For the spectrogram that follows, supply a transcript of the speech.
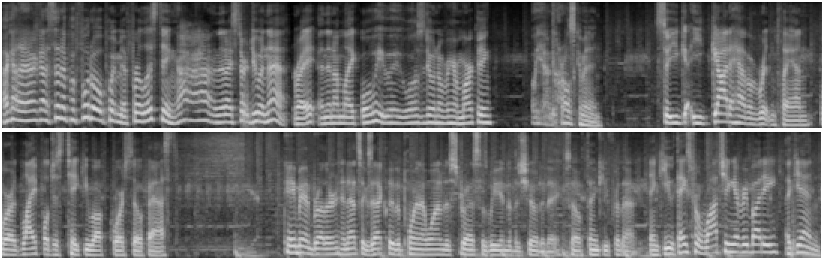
I gotta, I gotta set up a photo appointment for a listing. Ah, and then I start doing that, right? And then I'm like, well, wait, wait, what was I doing over here? Marketing. Oh yeah, Carl's coming in. So you got, you got to have a written plan, or life will just take you off course so fast. Amen, brother. And that's exactly the point I wanted to stress as we ended the show today. So thank you for that. Thank you. Thanks for watching, everybody. Again,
